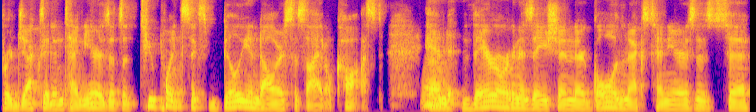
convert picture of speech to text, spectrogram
projected in 10 years. That's a $2.6 billion societal cost. Wow. And their organization, their goal in the next 10 years is to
